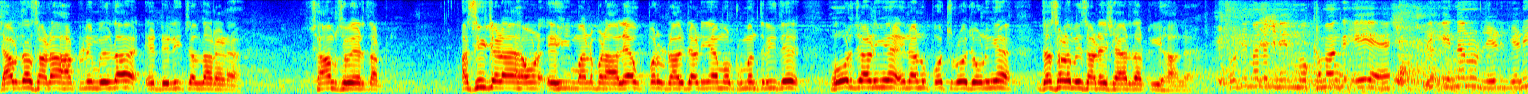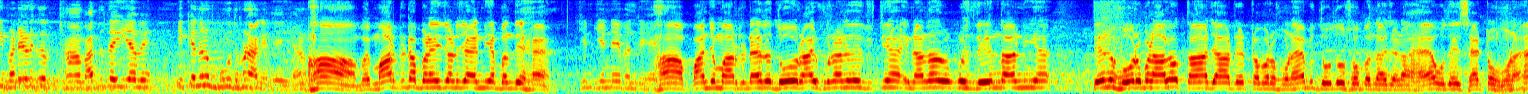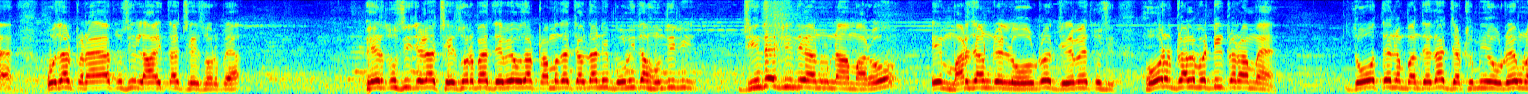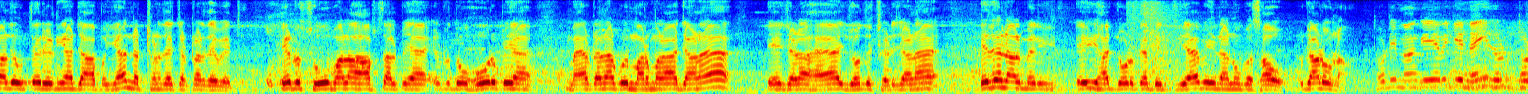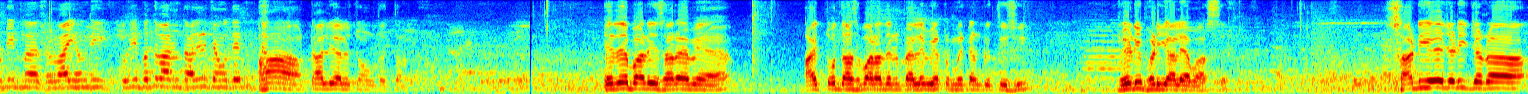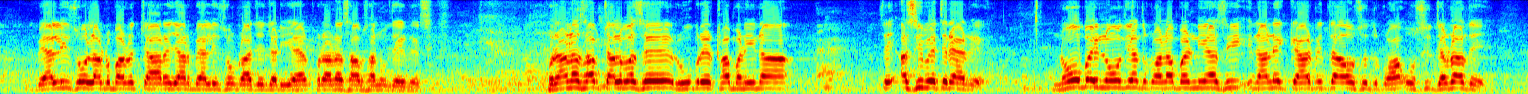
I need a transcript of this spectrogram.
ਜਦ ਤੱਕ ਸਾਡਾ ਹੱਕ ਨਹੀਂ ਮਿਲਦਾ ਇਹ ਡੇਲੀ ਚੱਲਦਾ ਰਹਿਣਾ। ਸ਼ਾਮ ਸਵੇਰ ਤੱਕ। ਅਸੀਂ ਜਿਹੜਾ ਹੁਣ ਇਹੀ ਮਨ ਬਣਾ ਲਿਆ ਉੱਪਰ ਗੱਲ ਜਾਣੀ ਹੈ ਮੁੱਖ ਮੰਤਰੀ ਤੇ ਹੋਰ ਜਾਣੀ ਹੈ ਇਹਨਾਂ ਨੂੰ ਪੁੱਛ ਰੋਜ਼ ਹੋਣੀ ਹੈ ਦੱਸਣ ਵੀ ਸਾਡੇ ਸ਼ਹਿਰ ਦਾ ਕੀ ਹਾਲ ਹੈ। ਤੁਹਾਡੀ ਮਤਲਬ ਮੁੱਖ ਮੰਗ ਇਹ ਹੈ ਵੀ ਇਹਨਾਂ ਨੂੰ ਜਿਹੜੀ ਫੜੇ ਤੋਂ ਥਾਂ ਵੱਧ ਦੇਈ ਜਾਵੇ। ਇੱਕ ਇਹਨਾਂ ਨੂੰ ਬੂਥ ਬਣਾ ਕੇ ਦੇ ਜਾਣ। ਹਾਂ ਬਈ ਮਾਰਕੀਟਾਂ ਬਣੇ ਜਾਣ ਜਾਂ ਇੰਨੀਆਂ ਬੰਦੇ ਹੈ। ਜਿਨ ਜਿੰਨੇ ਬੰਦੇ ਹੈ ਹਾਂ, ਪੰਜ ਮਾਰਕੀਟਾਂ ਤੇ ਦੋ ਰਾਜਪੁਰਾਂ ਨੇ ਦਿੱਤੀਆਂ, ਇਹਨਾਂ ਦਾ ਕੁਝ ਦੇਣਦਾਰ ਨਹੀਂ ਹੈ ਤਿੰਨ ਹੋਰ ਬਣਾ ਲਓ, ਤਾਂ ਜਾ ਕੇ ਟਵਰ ਹੋਣਾ ਹੈ ਵੀ 2-200 ਬੰਦਾ ਜਿਹੜਾ ਹੈ, ਉਹਦੇ ਸੈੱਟ ਹੋਣਾ ਹੈ। ਉਹਦਾ ਕਿਰਾਇਆ ਤੁਸੀਂ ਲਾਜ ਤਾਂ 600 ਰੁਪਇਆ। ਫਿਰ ਤੁਸੀਂ ਜਿਹੜਾ 600 ਰੁਪਏ ਦੇਵੇ, ਉਹਦਾ ਕੰਮ ਤਾਂ ਚੱਲਦਾ ਨਹੀਂ, ਬੋਣੀ ਤਾਂ ਹੁੰਦੀ ਨਹੀਂ। ਜਿੰਦੇ ਜਿੰਦਿਆਂ ਨੂੰ ਨਾ ਮਾਰੋ, ਇਹ ਮਰ ਜਾਣਗੇ ਲੋਕ ਜਿਵੇਂ ਤੁਸੀਂ ਹੋਰ ਗੱਲ ਵੱਡੀ ਟਰਮ ਹੈ ਦੋ ਤਿੰਨ ਬੰਦੇ ਤਾਂ ਜ਼ਖਮੀ ਹੋ ਗਏ ਉਹਨਾਂ ਦੇ ਉੱਤੇ ਰੇੜੀਆਂ ਜਾ ਪਈਆਂ ਨੱਠਣ ਦੇ ਚੱਕਰ ਦੇ ਵਿੱਚ। ਇੱਕ ਸੂਪ ਵਾਲਾ ਹਸਪਤਾਲ ਪਿਆ ਹੈ, ਇੱਕ ਦੋ ਹੋਰ ਪਿਆ। ਮੈਂ ਕਹਿੰਦਾ ਕੋਈ ਮਰ ਮਰਾ ਜਾਣਾ ਇਹ ਜਿਹੜਾ ਹੈ ਯੁੱਧ ਛਿੜ ਜਾਣਾ। ਇਹਦੇ ਨਾਲ ਮੇਰੀ ਇਹੀ ਹੱਥ ਜੋੜ ਕੇ ਬੇਨਤੀ ਹੈ ਵੀ ਇਹਨਾਂ ਨੂੰ ਵਸਾਓ ਉਜਾੜੋ ਨਾ। ਤੁਹਾਡੀ ਮੰਗ ਇਹ ਹੈ ਵੀ ਜੇ ਨਹੀਂ ਤੁਹਾ- ਤੁਹਾਡੀ ਮ- ਸੁਣਵਾਈ ਹੁੰਦੀ ਤੁਸੀਂ ਬੁੱਧਵਾਰ ਨੂੰ ਤਾਲੀ ਚੌਂਕ ਤੇ ਹਾਂ ਟਾਲੀ ਵਾਲੇ ਚੌਂਕ ਤੇ ਧਰਨਾ ਇਹਦੇ ਬਾਰੇ ਸਾਰਾ ਐਵੇਂ ਹੈ ਅੱਜ ਤੋਂ 10-12 ਦਿਨ ਪਹਿਲੇ ਵੀ ਇੱਕ ਮੀਟਿੰਗ ਕੀਤੀ ਸੀ ਰੇੜੀ ਫੜੀ ਵਾਲਿਆਂ ਵਾਸਤੇ। ਸਾਡੀ ਇਹ ਜਿਹੜੀ ਜਗ੍ਹਾ 4200 ਲਗਭਗ 4000 4200 ਗੱਜ ਜਿਹੜੀ ਹੈ, ਪੁਰਾਣਾ ਸਾਹਿਬ ਸਾਨੂੰ ਦੇ ਗਏ ਸੀ। ਪੁਰਾਣਾ ਸਾਹਿਬ ਚੱਲ ਵਸੇ ਰੂਪ ਰੇਖਾ ਬਣੀ ਨਾ, ਤੇ ਅਸੀਂ ਵਿੱਚ ਰਹਿ ਗਏ। 9 ਬਾਈ 9 ਦੀਆਂ ਦੁਕਾਨਾਂ ਬਣਨੀਆਂ ਸੀ, ਇਹਨਾਂ ਨੇ ਕਿਆ ਕੀਤਾ, ਉਸ ਦੁਕਾਨ, ਉਸ ਜਗ੍ਹਾ ਤੇ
